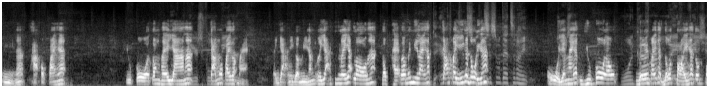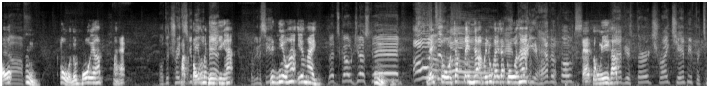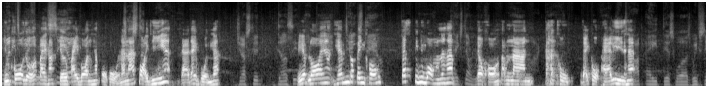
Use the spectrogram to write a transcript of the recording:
อืมฮะผลักออกไปฮะ ยูโก้ต้องพยายามฮะจำเข้าไปก็แหมระยะนี่ก็มีทั้งระยะจริงระยะรองฮะตกแผลก็ไม่มีอะไรครับจำไปอย่างนี้ก็โดนอีกฮะโอ้ยังไงครับยูโก้เราเดินไปก็โดนต่อยฮะโดนโป๊กอืมโอ้โดนโป๊กเลยครับแหมปัดโต๊ะมันดีจริงฮะ นิดเดียวฮะยังไง Let's go, Justin. อืม Let's go จัสตินฮะไม่รู้ใครจะโกนฮะแต่ตรงนี้ครับยูโก้โดดเข้าไปครับ เจอไปบอลครับโอ้โหนานาปล่อยทีฮะแต่ได้ผลครับ Justin does it. เรียบร้อยฮะแชมป์ก็เป็นของจัสตินวองนะครับ เจ้าของตำนานการถูกไดโกะแพรรี่นะฮะ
